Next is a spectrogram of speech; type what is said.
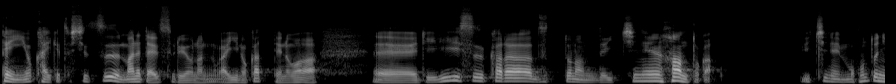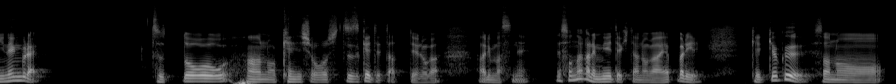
ペインを解決しつつマネタイズするようなのがいいのかっていうのは、えー、リリースからずっとなんで1年半とか、1年もう本当2年ぐらいずっとあの検証し続けてたっていうのがありますね。で、その中で見えてきたのが、やっぱり結局、その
